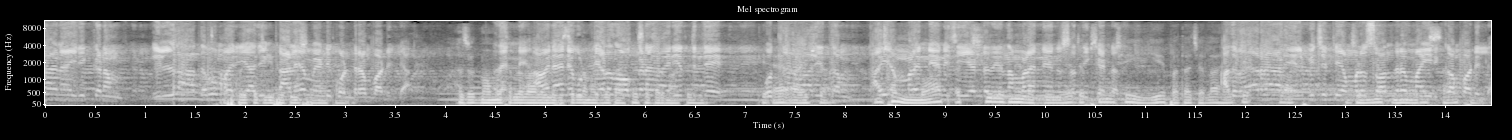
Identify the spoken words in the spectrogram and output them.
മര്യാദക്കാരനായിരിക്കണം ഇല്ലാത്തവും മര്യാദയും കളയാൻ വേണ്ടി കൊണ്ടുവരാൻ പാടില്ല. നമ്മൾ ചെയ്യേണ്ടത് നമ്മൾ ശ്രദ്ധിക്കേണ്ടത്. നമ്മൾ പാടില്ല.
